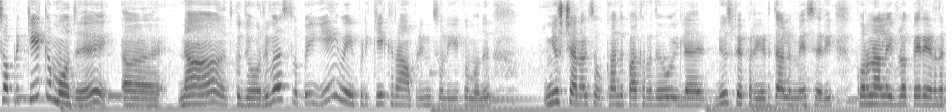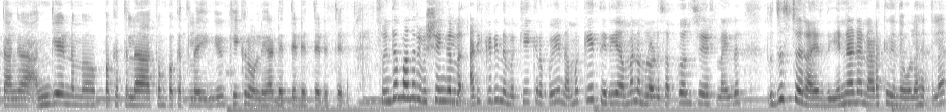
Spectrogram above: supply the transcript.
ஸோ அப்படி கேட்கும் போது நான் கொஞ்சம் ரிவர்ஸில் போய் ஏன் இவன் இப்படி கேட்குறான் அப்படின்னு சொல்லி கேட்கும்போது நியூஸ் சேனல்ஸ் உட்காந்து பார்க்குறதோ இல்லை நியூஸ் பேப்பர் எடுத்தாலுமே சரி கொரோனாவில் இவ்வளோ பேர் இறந்துட்டாங்க அங்கே நம்ம பக்கத்தில் அக்கம் பக்கத்தில் எங்கேயும் கேட்குறோம் இல்லையா டெத்து டெத்து டெத்துன்னு ஸோ இந்த மாதிரி விஷயங்கள் அடிக்கடி நம்ம கேட்குறப்போயே நமக்கே தெரியாமல் நம்மளோட சப்கான்ஷியஸ் மைண்டில் ரிஜிஸ்டர் ஆயிடுது என்னடா நடக்குது இந்த உலகத்தில்?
